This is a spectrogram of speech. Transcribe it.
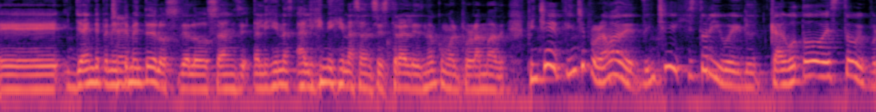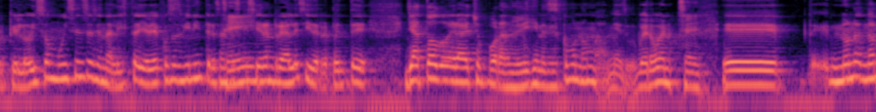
Eh, ya independientemente de los de los alienígenas, alienígenas ancestrales, ¿no? Como el programa de pinche pinche programa de pinche history, güey, cagó todo esto, güey, porque lo hizo muy sensacionalista y había cosas bien interesantes Sí. que sí eran reales y de repente ya todo era hecho por alienígenas, es como no mames, güey. pero bueno. Sí. Eh, no, no, no,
